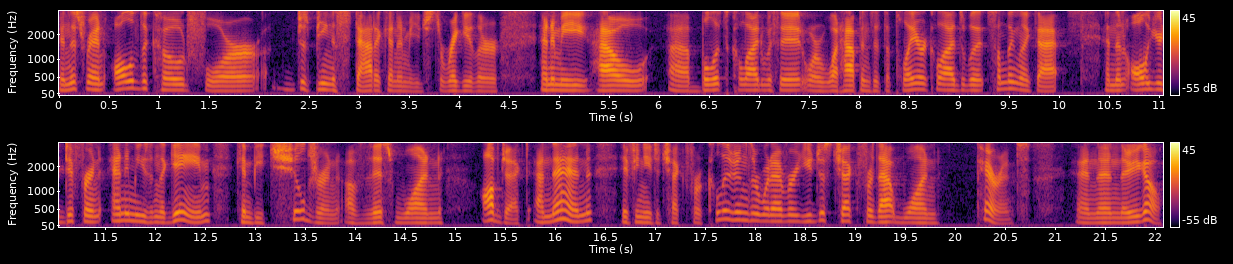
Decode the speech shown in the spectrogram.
and this ran all of the code for just being a static enemy, just a regular enemy, how uh, bullets collide with it, or what happens if the player collides with it, something like that. And then all your different enemies in the game can be children of this one object. And then, if you need to check for collisions or whatever, you just check for that one parent. And then there you go.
